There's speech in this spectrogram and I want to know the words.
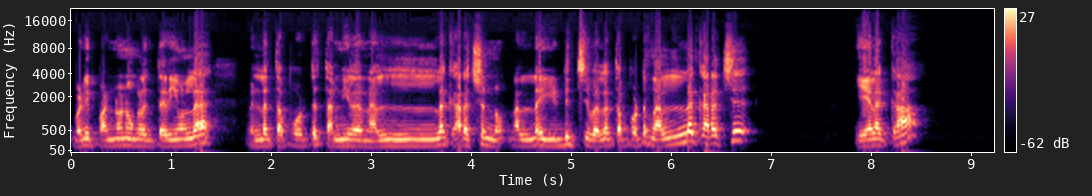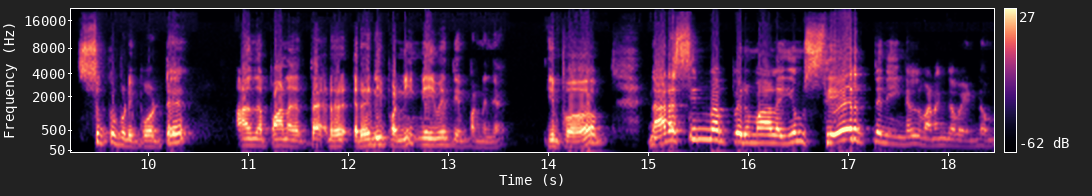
இப்படி பண்ணணும் உங்களுக்கு தெரியும்ல? வெள்ளத்தை போட்டு தண்ணியில் நல்லா கரைச்சிடணும். நல்லா இடித்து வெள்ளத்தை போட்டு நல்லா கரைச்சி ஏலக்காய் சுக்குப்பொடி போட்டு அந்த பானகத்தை ரெடி பண்ணி நெய்வேத்தியம் பண்ணுங்க. இப்போ நரசிம்ம பெருமாளையும் சேர்த்து நீங்கள் வணங்க வேண்டும்.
